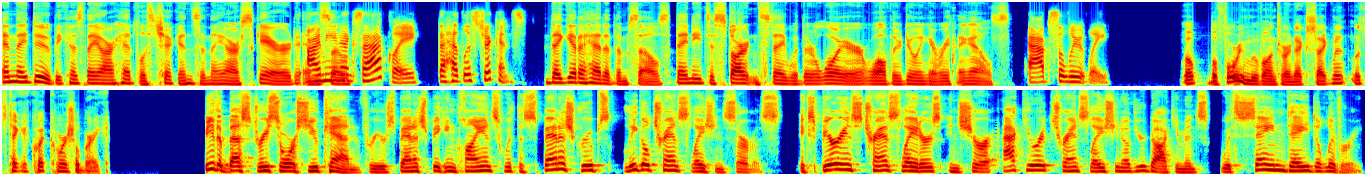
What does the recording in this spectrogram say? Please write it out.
and they do because they are headless chickens and they are scared. And I mean, so exactly. The headless chickens. They get ahead of themselves. They need to start and stay with their lawyer while they're doing everything else. Absolutely. Well, before we move on to our next segment, let's take a quick commercial break. Be the best resource you can for your Spanish speaking clients with the Spanish Group's legal translation service. Experienced translators ensure accurate translation of your documents with same day delivery.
